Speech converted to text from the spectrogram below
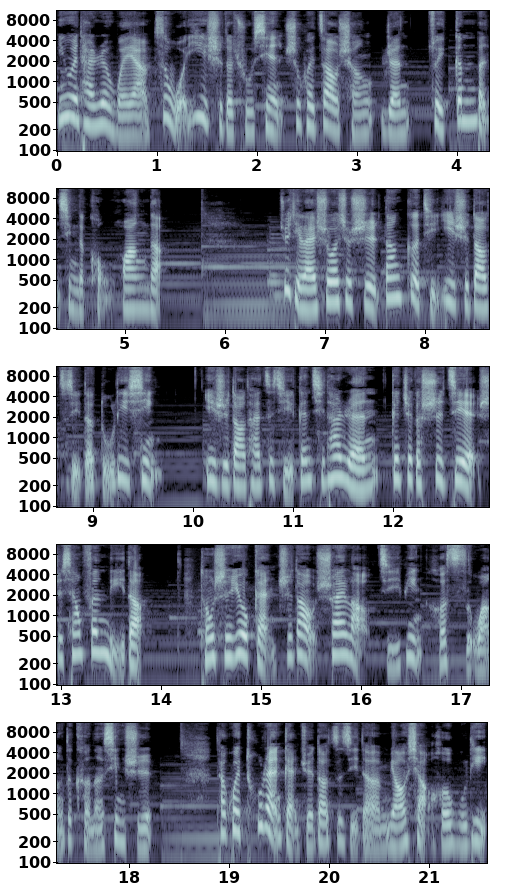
因为他认为啊，自我意识的出现是会造成人最根本性的恐慌的。具体来说，就是当个体意识到自己的独立性。意识到他自己跟其他人、跟这个世界是相分离的，同时又感知到衰老、疾病和死亡的可能性时，他会突然感觉到自己的渺小和无力，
